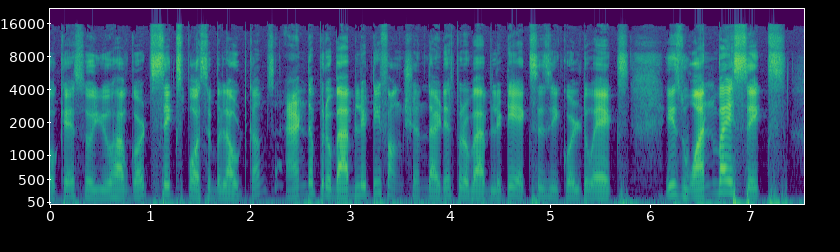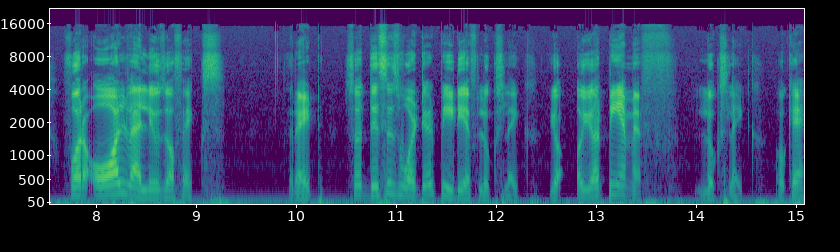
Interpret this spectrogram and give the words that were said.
Okay, so you have got 6 possible outcomes and the probability function that is probability x is equal to x is 1 by 6 for all values of x. Right. So this is what your PDF looks like, your, your PMF looks like. Okay.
